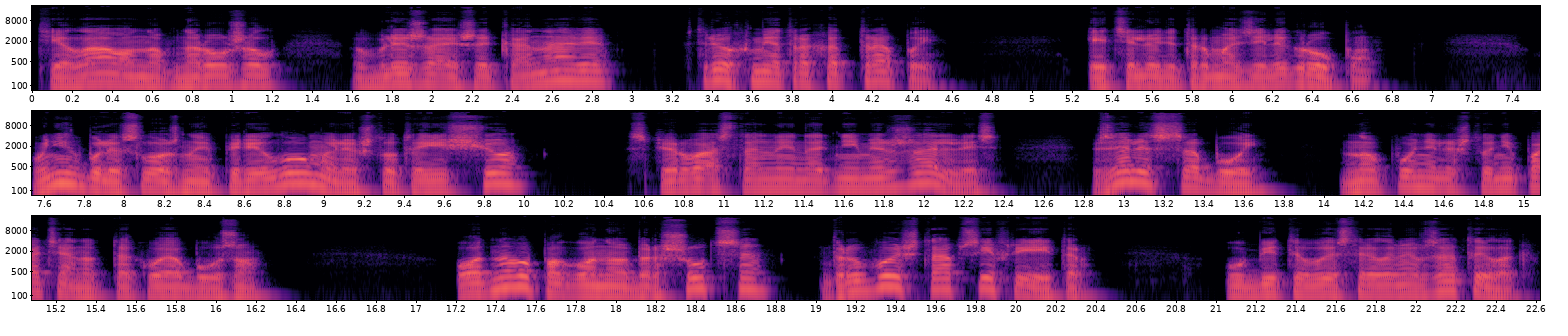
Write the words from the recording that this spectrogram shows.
Тела он обнаружил в ближайшей канаве в трех метрах от тропы эти люди тормозили группу. У них были сложные переломы или что-то еще. Сперва остальные над ними сжалились, взяли с собой, но поняли, что не потянут такую обузу. У одного погона обершутся, другой штабс-ефрейтор, убитый выстрелами в затылок.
